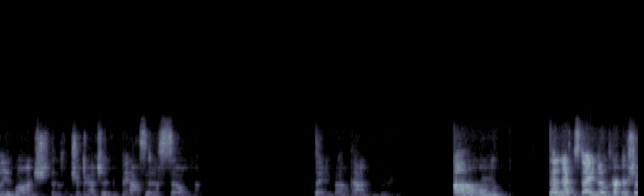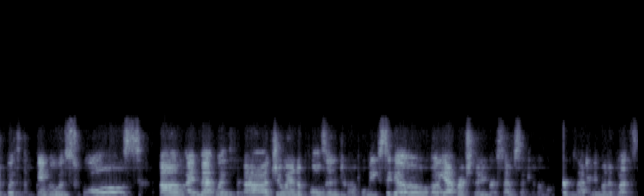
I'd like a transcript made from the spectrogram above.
really launch the culture patches and passes, so. Excited about that. Um, the next item, partnership with Englewood Schools. Um, I met with, uh, Joanna Polson a couple weeks ago. Oh, yeah, March thirty-first. I was like, oh, exactly when it was.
